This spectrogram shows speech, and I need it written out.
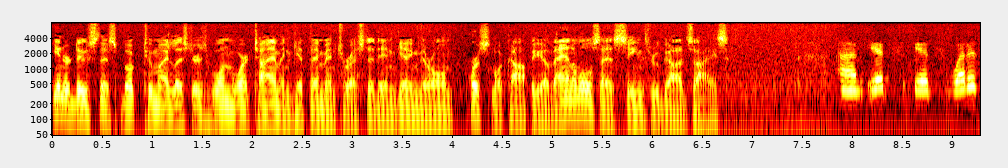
introduce this book to my listeners one more time and get them interested in getting their own personal copy of Animals as Seen Through God's Eyes. Um, it's it's what it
